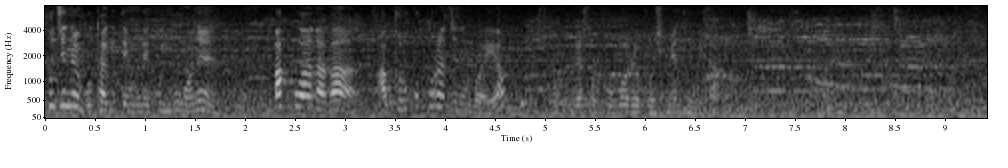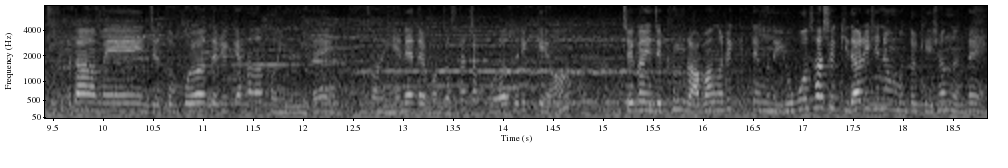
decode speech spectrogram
후진을 못하기 때문에 금붕어는 빠꾸 하다가 앞으로 꼬꾸라지는 거예요. 어, 그래서 그거를 보시면 됩니다. 그 다음에 이제 또 보여드릴 게 하나 더 있는데 우선 얘네들 먼저 살짝 보여드릴게요. 제가 이제 금 라방을 했기 때문에 요거 사실 기다리시는 분들 계셨는데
